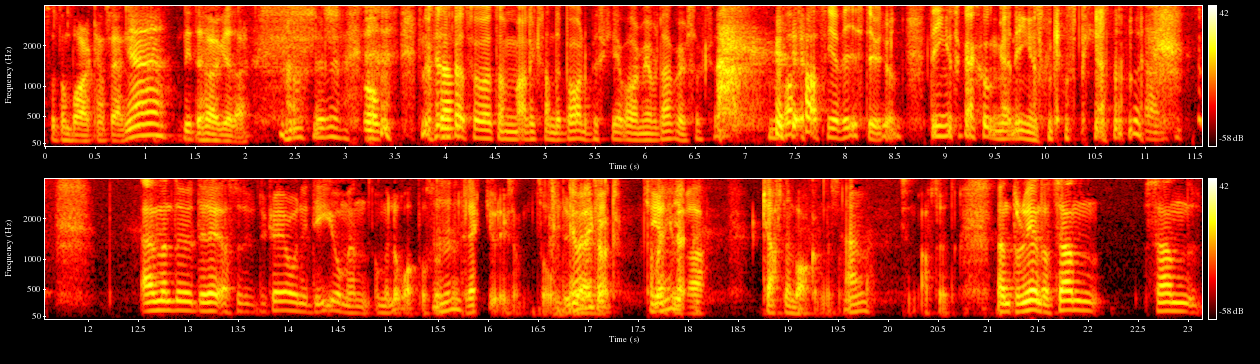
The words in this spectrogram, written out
Så att de bara kan säga nja, lite högre där. Ja, det är är ungefär så som Alexander Bard beskrev Army of Lovers också. Men vad fasen gör vi i studion? Det är ingen som kan sjunga, det är ingen som kan spela. Nej, men du, det, alltså, du, kan ju ha en idé om en, om en låt och så det räcker ju liksom. Så om du Ja, det är den klart. Kreativa kraften bakom det. Så. Ja. Liksom, absolut. Men problemet är att sen, sen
